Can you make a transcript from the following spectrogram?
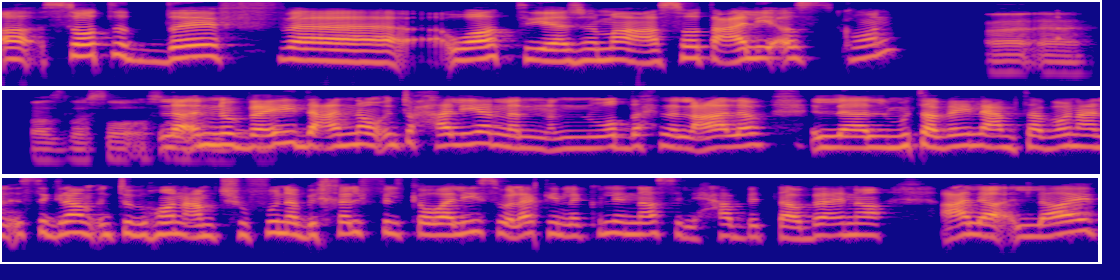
آه صوت الضيف آه، واطي يا جماعة صوت عالي قصدكم آه آه. لأنه بعيد عنا وأنتم حاليا لنوضح للعالم المتابعين اللي عم يتابعونا على الإنستغرام أنتم هون عم تشوفونا بخلف الكواليس ولكن لكل الناس اللي حابة تتابعنا على ال live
